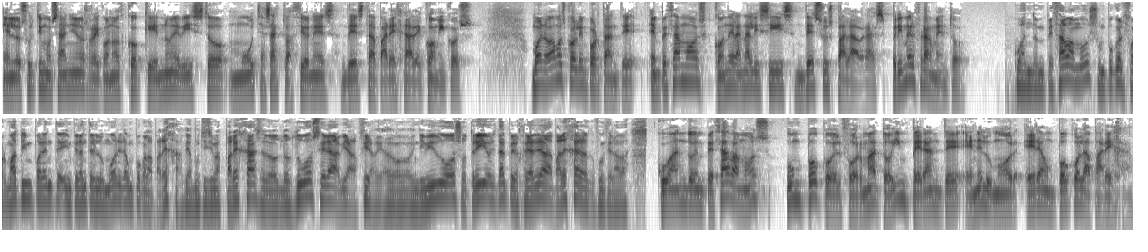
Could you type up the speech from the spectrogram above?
en los últimos años reconozco que no he visto muchas actuaciones de esta pareja de cómicos. Bueno, vamos con lo importante. Empezamos con el análisis de sus palabras. Primer fragmento cuando empezábamos, un poco el formato imperante, del humor era un poco la pareja. Había muchísimas parejas, los, dúos era, había, había, individuos o tríos y tal, pero en general era la pareja era lo que funcionaba. Cuando empezábamos, un poco el formato imperante en el humor era un poco la pareja.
